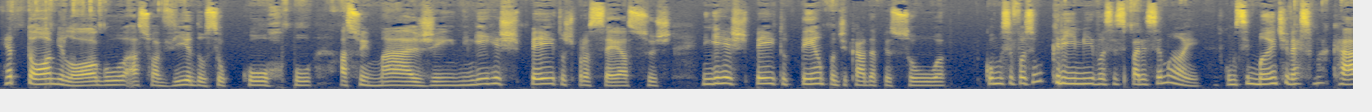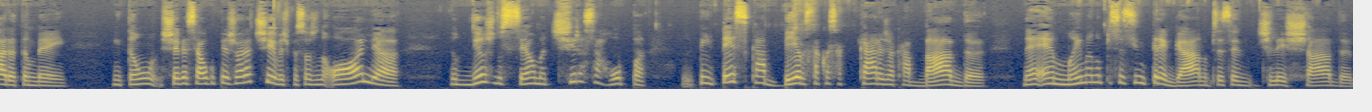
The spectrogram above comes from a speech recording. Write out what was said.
retome logo a sua vida, o seu corpo, a sua imagem. Ninguém respeita os processos, ninguém respeita o tempo de cada pessoa, como se fosse um crime você se parecer mãe. como se mãe tivesse uma cara também. Então chega a ser algo pejorativo. As pessoas dizem, olha, meu Deus do céu, mas tira essa roupa, pentei esse cabelo, está com essa cara de acabada. Né? É mãe, mas não precisa se entregar, não precisa ser desleixada.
